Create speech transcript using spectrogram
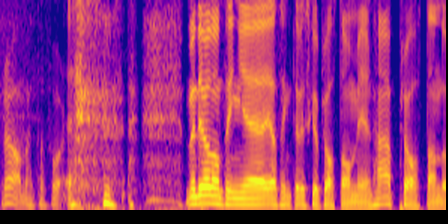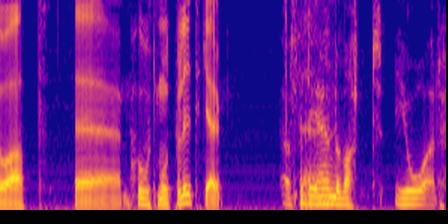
Bra metafor. Men det var någonting eh, jag tänkte vi skulle prata om i den här pratan då att eh, hot mot politiker. Ja, För det har Eh. ändå varit i år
